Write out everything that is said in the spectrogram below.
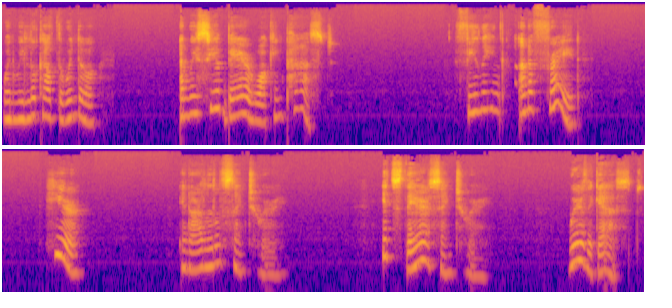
when we look out the window and we see a bear walking past, feeling unafraid here in our little sanctuary. It's their sanctuary. We're the guests.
